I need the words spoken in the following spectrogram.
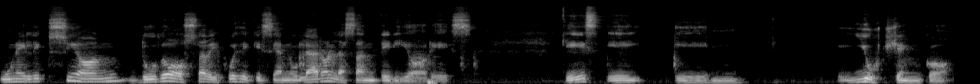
una elección dudosa después de que se anularon las anteriores, que es eh, em, Yushchenko.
